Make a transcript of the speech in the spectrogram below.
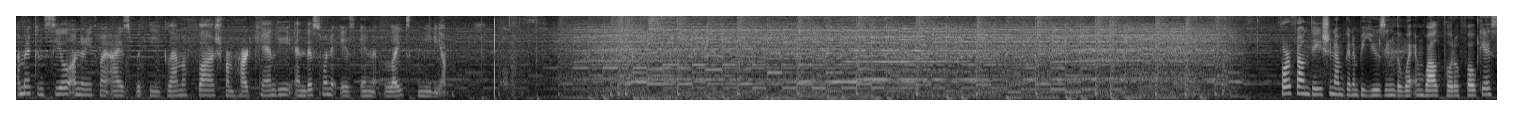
I'm going to conceal underneath my eyes with the Glamouflage from Hard Candy. And this one is in light medium. For foundation, I'm going to be using the Wet n Wild Photo Focus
